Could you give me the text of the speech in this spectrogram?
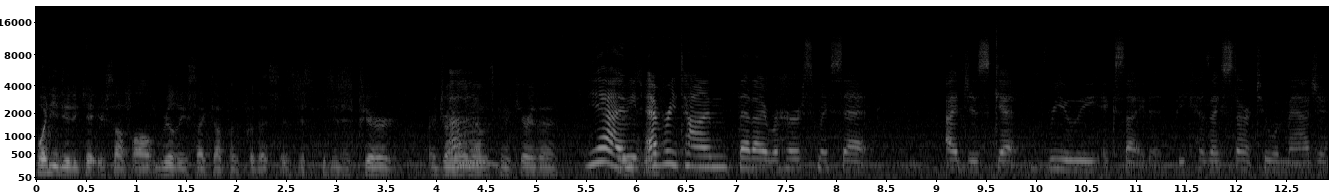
what do you do to get yourself all really psyched up for this? Is just is it just pure adrenaline now Um, that's going to carry the? Yeah, I mean, every time that I rehearse my set, I just get really excited because I start to imagine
